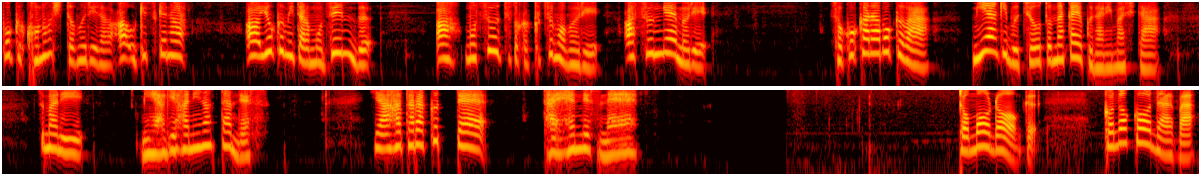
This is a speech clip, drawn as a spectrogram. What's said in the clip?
僕この人無理だな。あ受け付けな。いあよく見たらもう全部。あもうスーツとか靴も無理。あすんげえ無理。そこから僕は宮城部長と仲良くなりました。つまり宮城派になったんです。いや働くって大変ですね。トモローグ。このコーナーは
